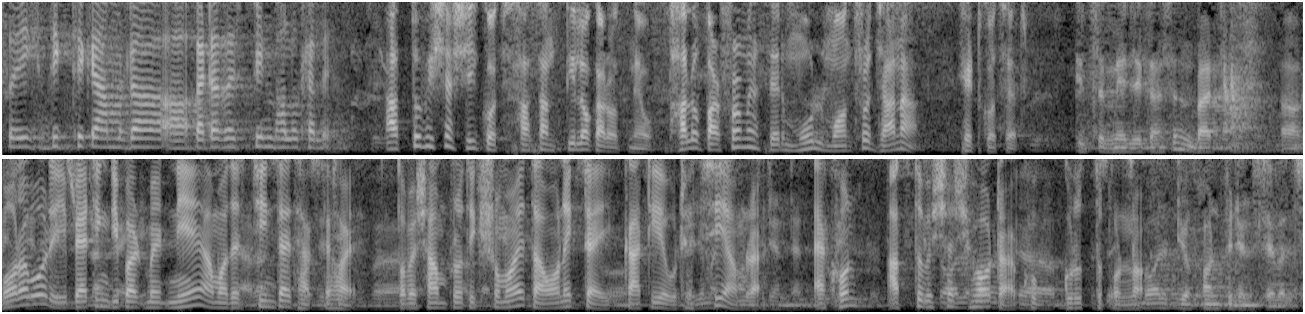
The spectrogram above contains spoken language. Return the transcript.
সো এই দিক থেকে আমরা ব্যাটাররা স্পিন ভালো খেলে। আত্মবিশ্বাসী কোচ হাসান তিলকারত্নেও। ভালো পারফরমেন্সের মূল মন্ত্র জানা? হেড কোচের uh, বরাবরই ব্যাটিং ডিপার্টমেন্ট নিয়ে আমাদের চিন্তায় থাকতে হয়। তবে সাম্প্রতিক সময়ে তা অনেকটাই কাটিয়ে উঠেছি আমরা। এখন আত্মবিশ্বাসী হওয়াটা খুব গুরুত্বপূর্ণ। confidence levels.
